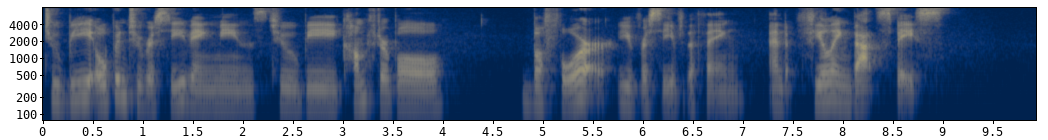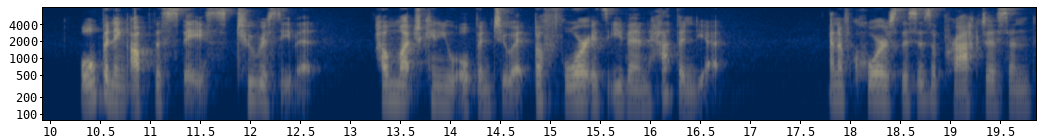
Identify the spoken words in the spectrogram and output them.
To be open to receiving means to be comfortable before you've received the thing and feeling that space, opening up the space to receive it. How much can you open to it before it's even happened yet? And of course, this is a practice and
